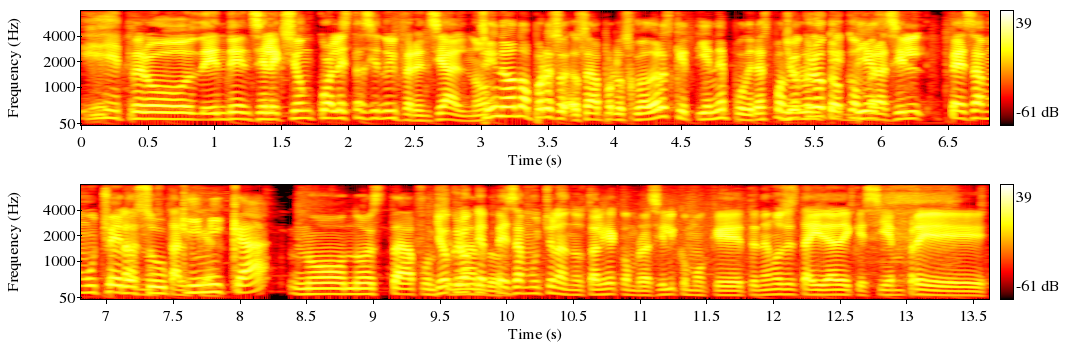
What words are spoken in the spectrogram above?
Eh, pero en, en selección, ¿cuál está siendo diferencial, no? Sí, no, no, por eso. O sea, por los jugadores que tiene, podrías Yo ponerlo creo en que con 10, Brasil pesa mucho pero la su nostalgia. química no, no está Yo funcionando. creo que pesa mucho la nostalgia con Brasil y como que tenemos esta idea de que siempre es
